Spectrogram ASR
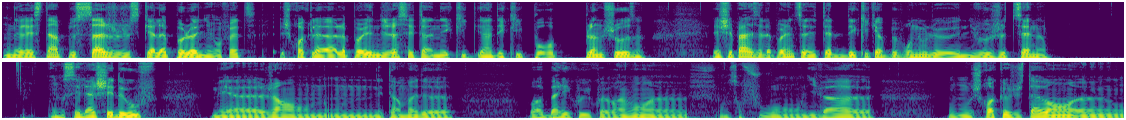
on, est resté un peu sage jusqu'à la Pologne en fait. je crois que la, la, Pologne déjà, ça a été un déclic, un déclic pour plein de choses. Et je sais pas, la Pologne, ça a été le déclic un peu pour nous le niveau jeu de scène. On s'est lâché de ouf, mais euh, genre on, était en mode, euh, oh, bah les couilles quoi, vraiment, euh, on s'en fout, on, y va. je crois que juste avant,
